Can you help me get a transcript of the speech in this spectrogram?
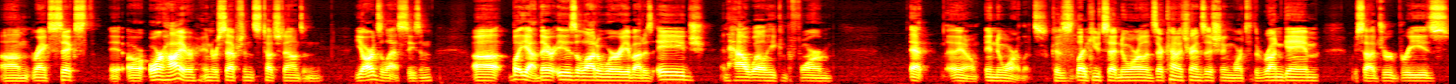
Um, ranked sixth eh, or, or higher in receptions, touchdowns, and yards last season. Uh, but yeah, there is a lot of worry about his age and how well he can perform at you know in New Orleans because like you said, New Orleans they're kind of transitioning more to the run game. We saw Drew Brees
